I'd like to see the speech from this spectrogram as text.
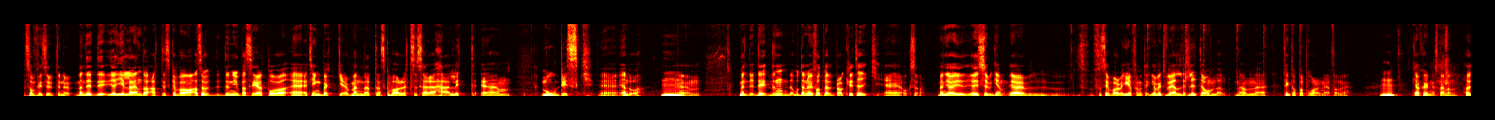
Som finns ute nu. Men det, det, jag gillar ändå att det ska vara, alltså den är ju baserad på eh, ett gäng böcker, men att den ska vara rätt så, så här härligt eh, modisk eh, ändå. Eh, men det, det, den, och den har ju fått väldigt bra kritik eh, också. Men jag är, jag är sugen, jag får se vad det är för någonting. Jag vet väldigt lite om den, men eh, tänkte hoppa på den i alla fall nu. Kanske den är spännande. Har,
